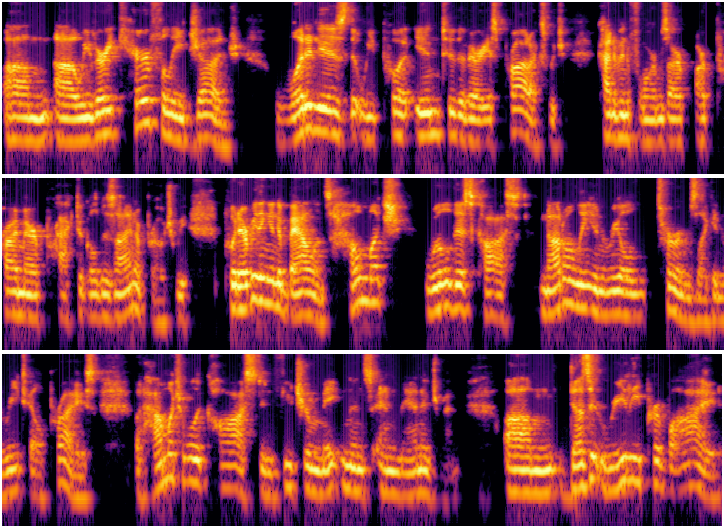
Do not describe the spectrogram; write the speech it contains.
Um, uh, we very carefully judge what it is that we put into the various products, which kind of informs our, our Primare practical design approach. We put everything into balance. How much will this cost not only in real terms like in retail price but how much will it cost in future maintenance and management? Um, does it really provide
